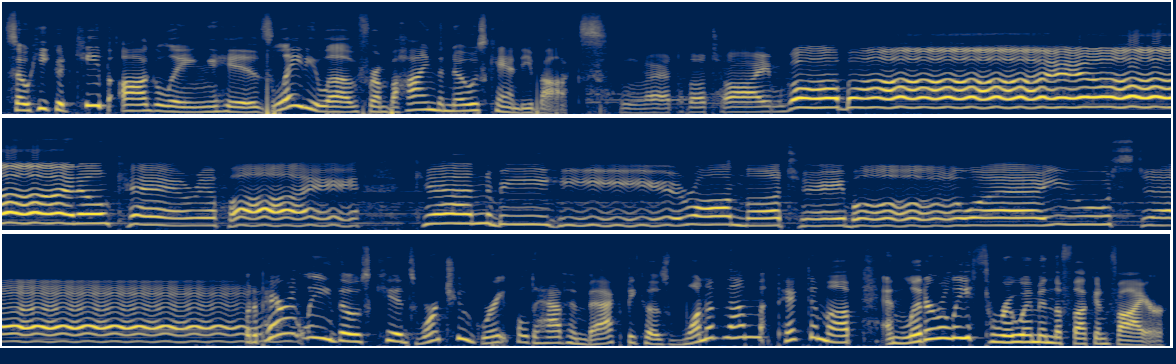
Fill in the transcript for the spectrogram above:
so he could keep ogling his lady love from behind the nose candy box. Let the time go by. Be here on the table where you stand. But apparently, those kids weren't too grateful to have him back because one of them picked him up and literally threw him in the fucking fire.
